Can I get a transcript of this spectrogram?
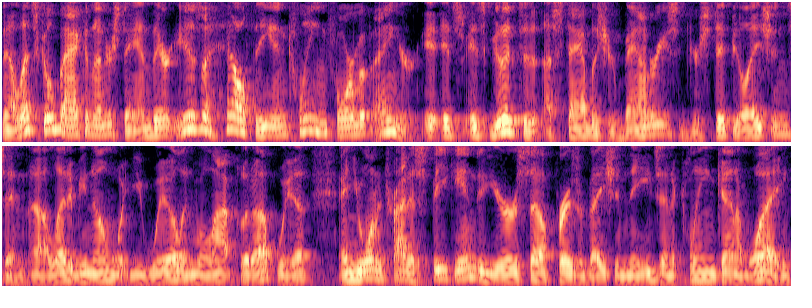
Now let's go back and understand there is a healthy and clean form of anger. It, it's it's good to establish your boundaries, your stipulations, and uh, let it be known what you will and will not put up with. And you want to try to speak into your self-preservation needs in a clean kind of way.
